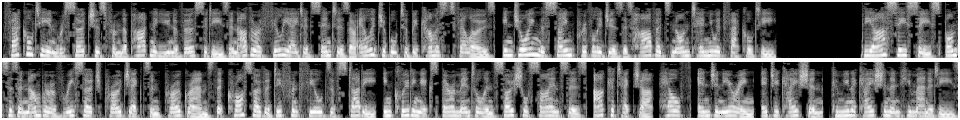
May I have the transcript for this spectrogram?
faculty and researchers from the partner universities and other affiliated centers are eligible to become ASTS Fellows, enjoying the same privileges as Harvard's non-tenured faculty. The RCC sponsors a number of research projects and programs that cross over different fields of study, including experimental and social sciences, architecture, health, engineering, education, communication and humanities.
